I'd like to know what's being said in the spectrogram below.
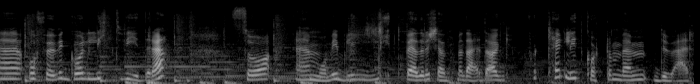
Eh, og før vi går litt videre, så eh, må vi bli litt bedre kjent med deg, i Dag. Fortell litt kort om hvem du er.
